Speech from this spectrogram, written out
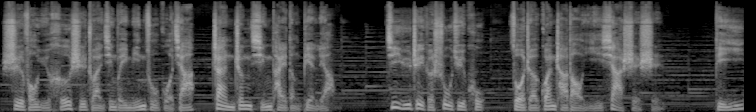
是否与何时转型为民族国家、战争形态等变量。基于这个数据库，作者观察到以下事实：第一，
